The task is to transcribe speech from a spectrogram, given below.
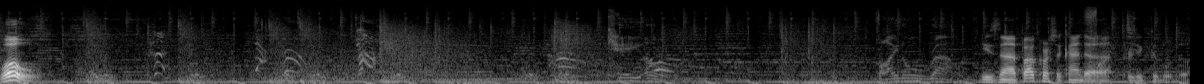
Whoa! KO. Final round. His uh, power are kinda predictable though.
